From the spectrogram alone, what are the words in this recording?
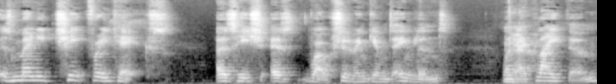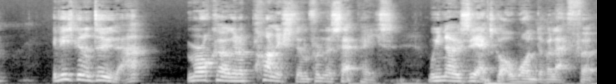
as many cheap free kicks as he sh- as well should have been given to England when Yeah. they played them, if he's going to do that, Morocco are going to punish them from the set piece. We know Ziyech's got a wand of a left foot.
